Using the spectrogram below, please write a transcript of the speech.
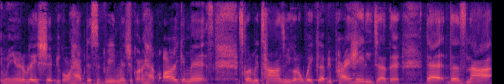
When you're in a relationship, you're gonna have disagreements, you're gonna have arguments. It's gonna be times where you're gonna wake up, you probably hate each other. That does not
